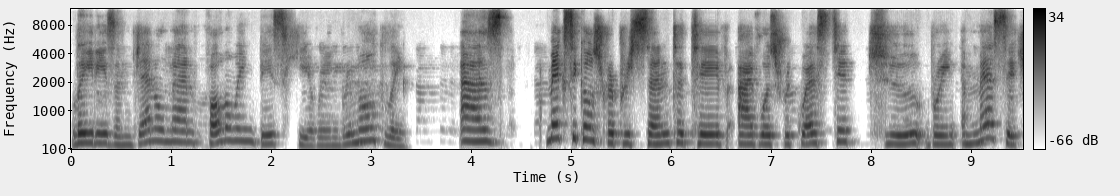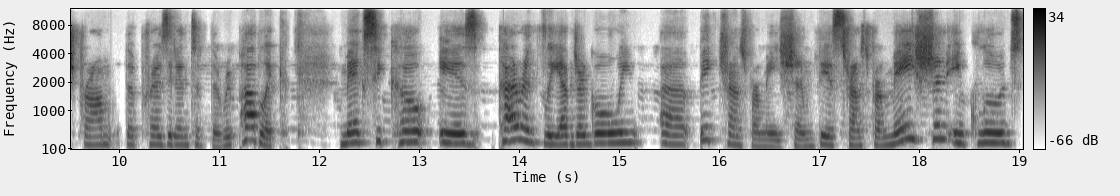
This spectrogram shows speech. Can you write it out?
ladies and gentlemen, following this hearing remotely. As Mexico's representative, I was requested to bring a message from the President of the Republic. Mexico is currently undergoing a big transformation. This transformation includes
